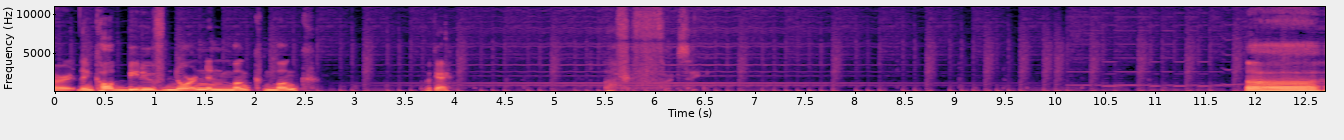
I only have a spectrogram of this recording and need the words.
Alright, then called Bidoof, Norton, and Monk Monk. Okay. Oh, for fuck's sake. Uh.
